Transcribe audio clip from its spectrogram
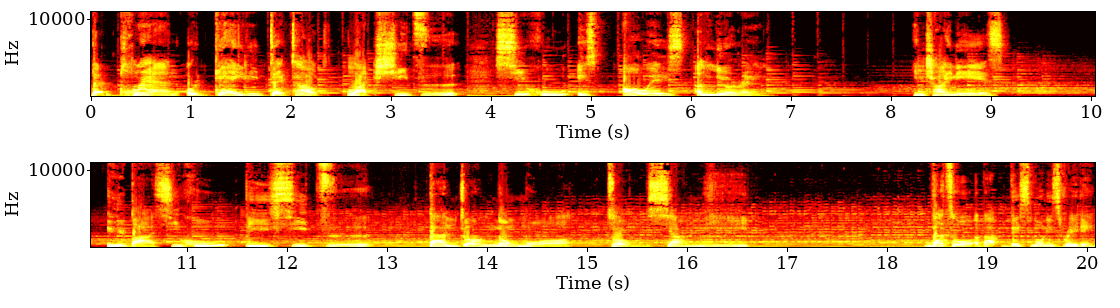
that plan or gaily decked out like Xi Xihu is always alluring. In Chinese, 欲把西湖比西子，淡妆浓抹总相宜。That's all about this morning's reading.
